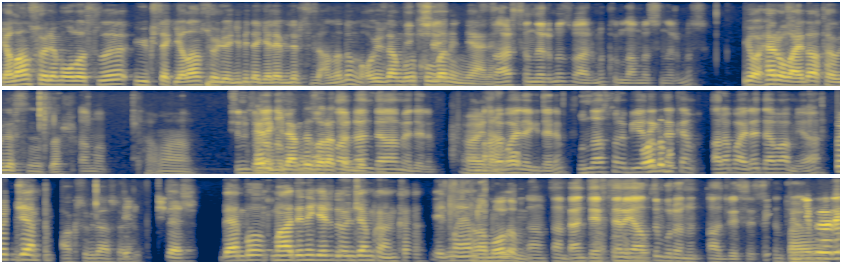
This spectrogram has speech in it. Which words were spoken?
yalan söyleme olasılığı yüksek. Yalan söylüyor gibi de gelebilir size anladın mı? O yüzden bunu Peki şey, kullanın yani. Zar sınırımız var mı? Kullanma sınırımız. Yok her olayda atabilirsiniz zar. Tamam. Tamam. Şimdi Her ikilemde zar oklardan atabilirsin. devam edelim. Aynen. Arabayla gidelim. Bundan sonra bir Bu yere arada bu- giderken arabayla devam ya. Döneceğim. Aksu bir daha söyle. İşler. Ben bu madene geri döneceğim kanka. Elim ayağım Tamam tuttular. oğlum. Tamam tamam ben deftere yazdım buranın adresi. Sıkıntı yok. Gibi öğrenelim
